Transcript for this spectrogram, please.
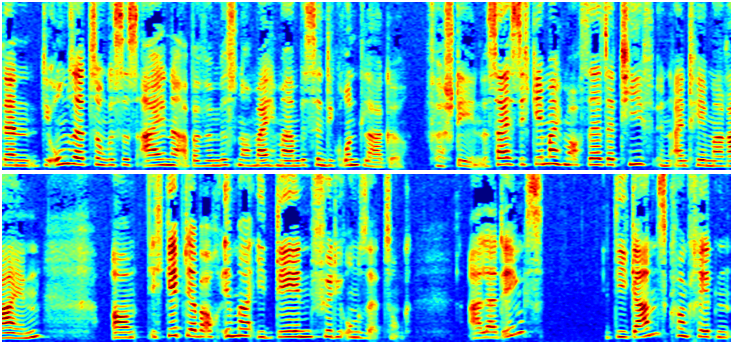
Denn die Umsetzung ist das eine, aber wir müssen auch manchmal ein bisschen die Grundlage verstehen. Das heißt, ich gehe manchmal auch sehr, sehr tief in ein Thema rein. Ähm, ich gebe dir aber auch immer Ideen für die Umsetzung. Allerdings die ganz konkreten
